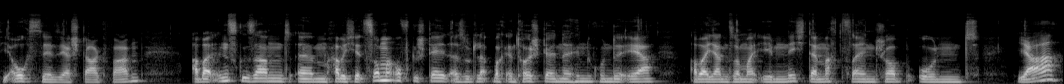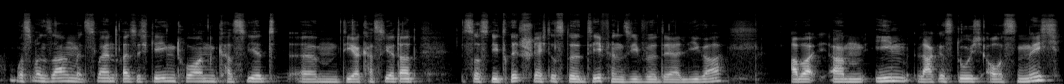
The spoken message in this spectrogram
die auch sehr, sehr stark waren. Aber insgesamt ähm, habe ich jetzt Sommer aufgestellt. Also Gladbach enttäuscht ja in der Hinrunde eher, aber Jan Sommer eben nicht. Der macht seinen Job und ja, muss man sagen, mit 32 Gegentoren kassiert, ähm, die er kassiert hat, ist das die drittschlechteste Defensive der Liga aber ähm, ihm lag es durchaus nicht.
